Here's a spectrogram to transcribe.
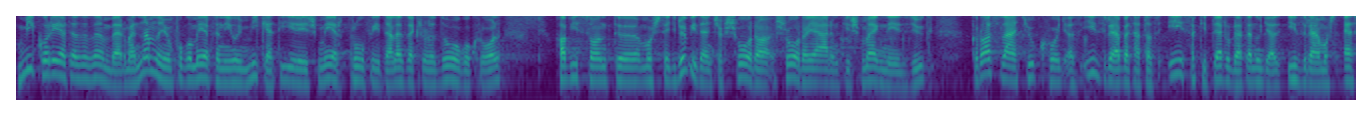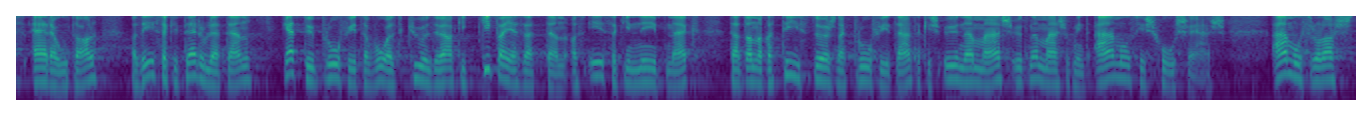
Mikor élt ez az ember? Mert nem nagyon fogom érteni, hogy miket ír és miért profétál ezekről a dolgokról. Ha viszont most egy röviden csak sorra, sorra járunk és megnézzük, akkor azt látjuk, hogy az Izraelbe, tehát az északi területen, ugye az Izrael most ez erre utal, az északi területen kettő proféta volt küldve, aki kifejezetten az északi népnek, tehát annak a tíz törzsnek profétáltak, és ő nem más, ők nem mások, mint Ámosz és Hóseás. Ámoszról azt,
